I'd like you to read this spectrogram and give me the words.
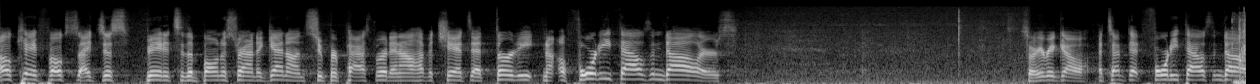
Okay, folks, I just made it to the bonus round again on Super Password, and I'll have a chance at thirty, no, uh, forty thousand dollars. So here we go. Attempt at forty thousand dollars.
